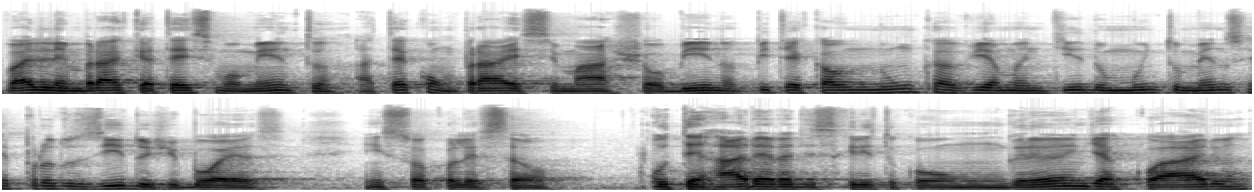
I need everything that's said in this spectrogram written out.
Vale lembrar que até esse momento, até comprar esse macho albino, Peter Cal nunca havia mantido, muito menos reproduzido jiboias em sua coleção. O terrário era descrito como um grande aquário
